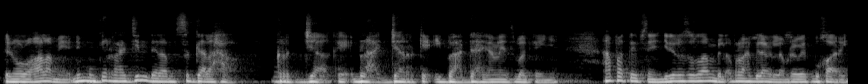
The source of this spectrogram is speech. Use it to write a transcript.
Dan Allah alam ya, ini mungkin rajin dalam segala hal. Kerja, kayak belajar, kayak ibadah, dan lain sebagainya. Apa tipsnya? Jadi Rasulullah pernah bilang dalam riwayat Bukhari,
